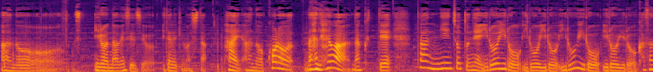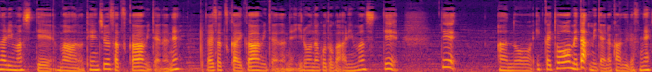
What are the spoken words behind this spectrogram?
あのいろんなメッセージをいただきました。はいあのコロナではなくて単にちょっとねいろいろいろいろいろいろいろいろ重なりましてまああの天中殺か？みたいなね大殺界か？みたいなねいろんなことがありましてであの一回止めた？みたいな感じですね。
